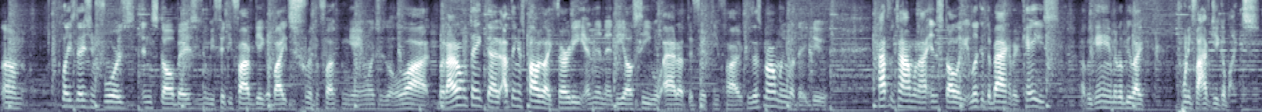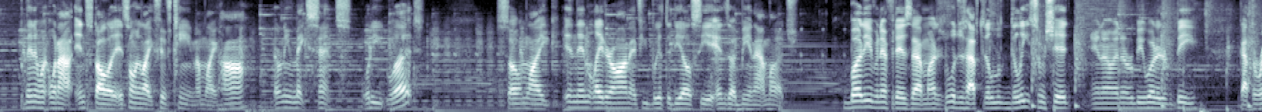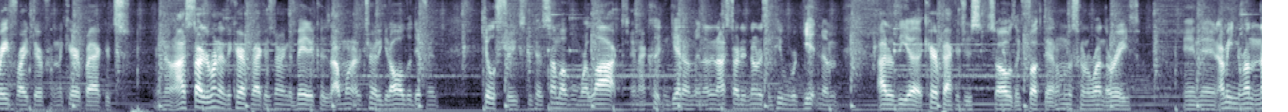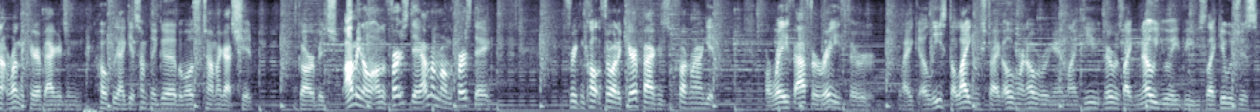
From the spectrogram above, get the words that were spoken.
um, PlayStation 4's install base is gonna be 55 gigabytes for the fucking game, which is a lot. But I don't think that. I think it's probably like 30, and then the DLC will add up to 55 because that's normally what they do. Half the time when I install it, look at the back of the case of a game, it'll be like 25 gigabytes. But then when, when I install it, it's only like 15. I'm like, huh? That don't even make sense. What do you what? So I'm like, and then later on, if you get the DLC, it ends up being that much. But even if it is that much, we'll just have to delete some shit, you know, and it'll be what it'll be. Got the Wraith right there from the care package. You know, I started running the care package during the beta because I wanted to try to get all the different kill streaks because some of them were locked and I couldn't get them. And then I started noticing people were getting them out of the uh, care packages. So I was like, fuck that. I'm just gonna run the Wraith. And then, I mean, run not run the care package and hopefully I get something good. But most of the time I got shit garbage. I mean, on, on the first day, I remember on the first day, freaking call, throw out a care package to fuck around and get a Wraith after Wraith or like at least a lightning strike over and over again. Like you, there was like no UAVs. Like it was just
